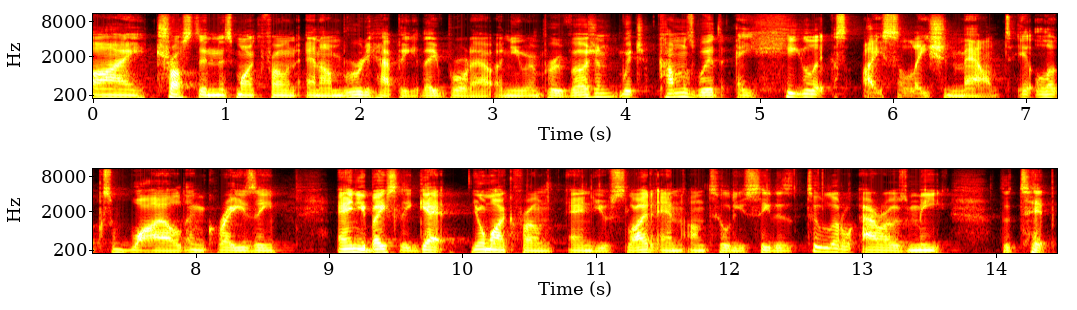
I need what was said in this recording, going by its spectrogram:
I trust in this microphone and I'm really happy they brought out a new improved version, which comes with a Helix isolation mount. It looks wild and crazy and you basically get your microphone and you slide in until you see these two little arrows meet the tip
